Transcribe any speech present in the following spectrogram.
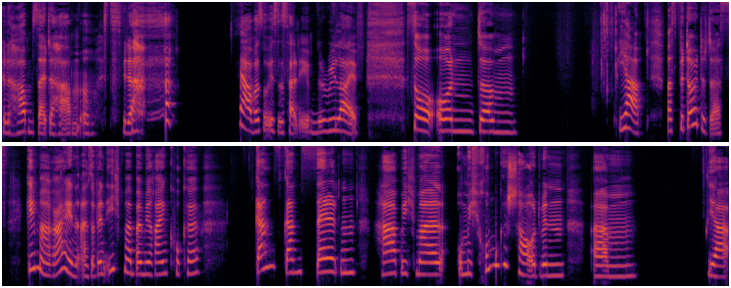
Eine Habenseite haben. Oh, ist das wieder. ja, aber so ist es halt eben, ne? Real Life. So, und ähm, ja, was bedeutet das? Geh mal rein. Also wenn ich mal bei mir reingucke, ganz, ganz selten habe ich mal um mich rumgeschaut, wenn ähm, ja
